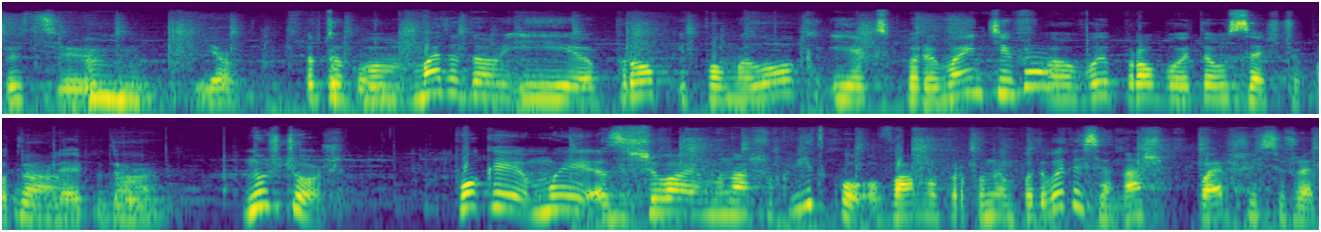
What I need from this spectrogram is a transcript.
То есть э, Мгм. я в Тобто таком- методом і проб, і помилок, і експериментів Так. е, ви пробуєте усе, що потрапляє Да, під да. Ну що ж, поки ми зшиваємо нашу квітку, вам ми пропонуємо подивитися наш перший сюжет.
